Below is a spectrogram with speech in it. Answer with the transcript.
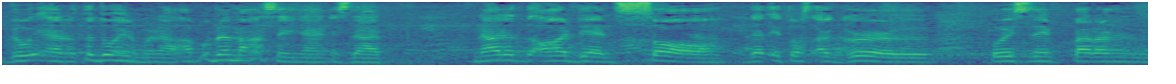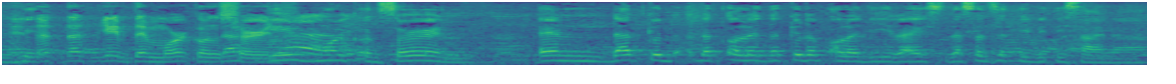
go, ano, tuduhin mo na. Ang problema kasi niyan is that now that the audience saw that it was a girl who is named parang And that, that gave them more that concern. gave more concern. And that could that already that could have already raised the sensitivity sana.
